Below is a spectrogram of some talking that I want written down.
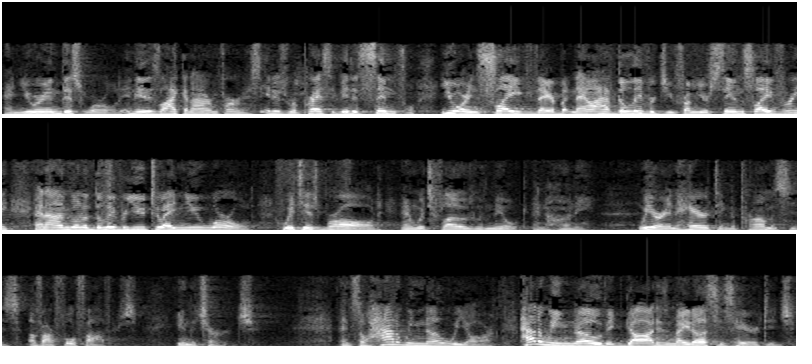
and you are in this world, and it is like an iron furnace. It is repressive. It is sinful. You are enslaved there, but now I have delivered you from your sin slavery, and I'm going to deliver you to a new world, which is broad and which flows with milk and honey. We are inheriting the promises of our forefathers in the church. And so how do we know we are? How do we know that God has made us His heritage?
